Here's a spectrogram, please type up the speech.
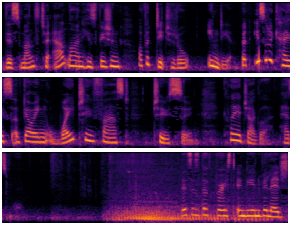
this month to outline his vision of a digital India. But is it a case of going way too fast too soon? Claire Juggler has more. This is the first Indian village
